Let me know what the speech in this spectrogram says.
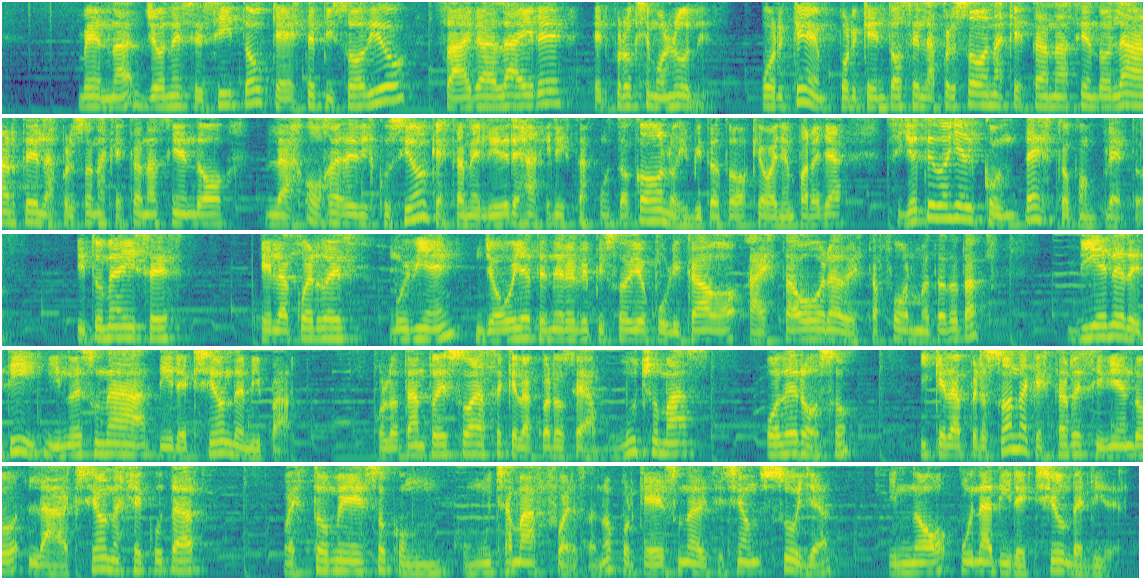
Berna, yo necesito que este episodio salga al aire el próximo lunes. ¿Por qué? Porque entonces las personas que están haciendo el arte, las personas que están haciendo las hojas de discusión, que están en líderesagilistas.com, los invito a todos que vayan para allá. Si yo te doy el contexto completo y tú me dices, el acuerdo es, muy bien, yo voy a tener el episodio publicado a esta hora, de esta forma, ta, ta, ta. Viene de ti y no es una dirección de mi parte. Por lo tanto, eso hace que el acuerdo sea mucho más poderoso y que la persona que está recibiendo la acción a ejecutar, pues tome eso con, mucha más fuerza, ¿no? Porque es una decisión suya y no una dirección del líder.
